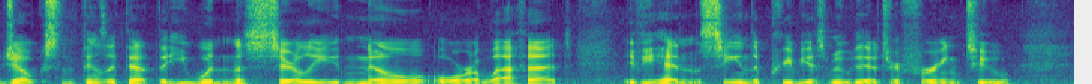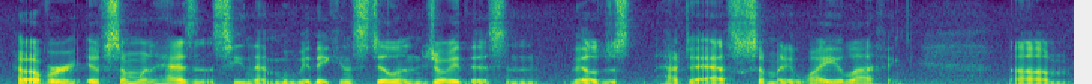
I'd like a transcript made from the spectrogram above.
jokes and things like that that you wouldn't necessarily know or laugh at if you hadn't seen the previous movie that it's referring to. However, if someone hasn't seen that movie, they can still enjoy this and they'll just have to ask somebody, why are you laughing? um,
